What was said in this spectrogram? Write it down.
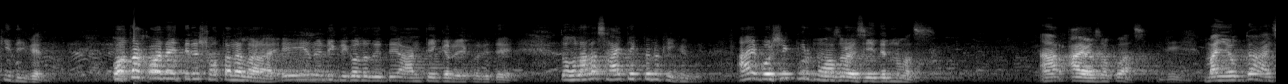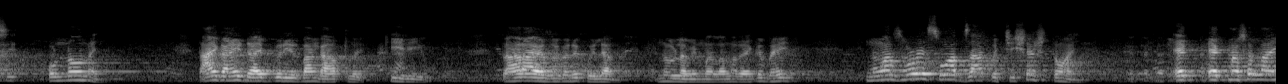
কি দিবেন? কথা কয় নাই তিনি শতানে লড়াই। এই এনে ডিগ্রি কলেজ দিতে আংটি এ করে দে। তো হলারা সাই থাকতো না কি করব? আই বশিকপুর নামাজ রয়েছে ঈদের নামাজ আর আয়োজকও আছে। জি। মাইয়জ্ঞ আছে অন্যও নাই। তাই গাড়ি ড্রাইভ করি বাঙ্গা হাত লই কি রিও তার আয়োজকের কইলাম নুরুল আমিন মাল্লামার একে ভাই নামাজ হরে সোয়াব যা করছি শেষ তো আই এক এক মাসের লাই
